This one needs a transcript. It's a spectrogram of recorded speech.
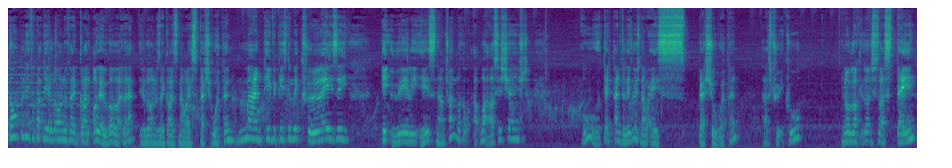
don't believe I've got the Alone of a God. Oh, there we go, right there. The Alone of a God is now a special weapon. Man, PvP is going to be crazy. It really is. Now, I'm trying to look at what else has changed. Oh, Deadpan Delivery is now a special weapon. That's pretty cool. You know, rocket launchers are staying.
